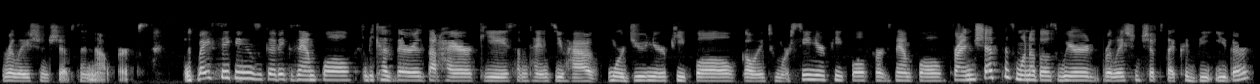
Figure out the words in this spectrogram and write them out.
relationships and networks. Advice seeking is a good example because there is that hierarchy. Sometimes you have more junior people going to more senior people, for example. Friendship is one of those weird relationships that could be either.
